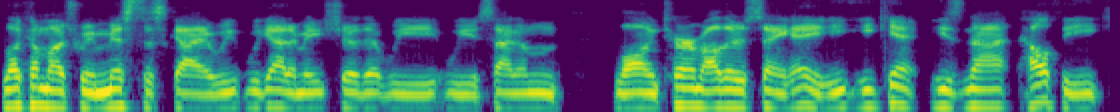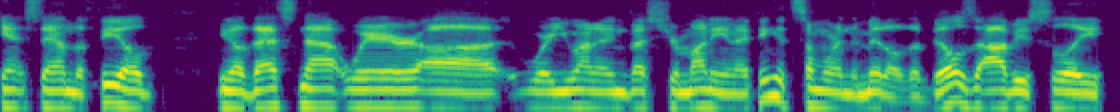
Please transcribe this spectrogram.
look how much we miss this guy. We we got to make sure that we we sign him long term." Others saying, "Hey, he, he can't. He's not healthy. He can't stay on the field." You know, that's not where uh, where you want to invest your money. And I think it's somewhere in the middle. The Bills obviously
